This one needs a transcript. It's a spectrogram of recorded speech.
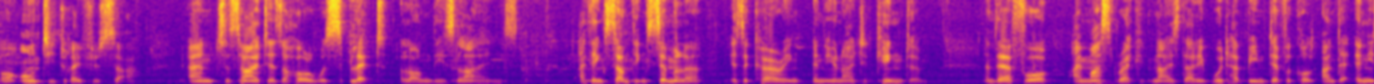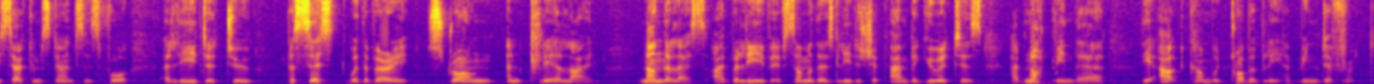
or anti Dreyfusards. and society as a whole was split along these lines. I think something similar is occurring in the United Kingdom, and therefore I must recognize that it would have been difficult under any circumstances for a leader to persist with a very strong and clear line. Nonetheless, I believe if some of those leadership ambiguities had not been there, the outcome would probably have been different.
